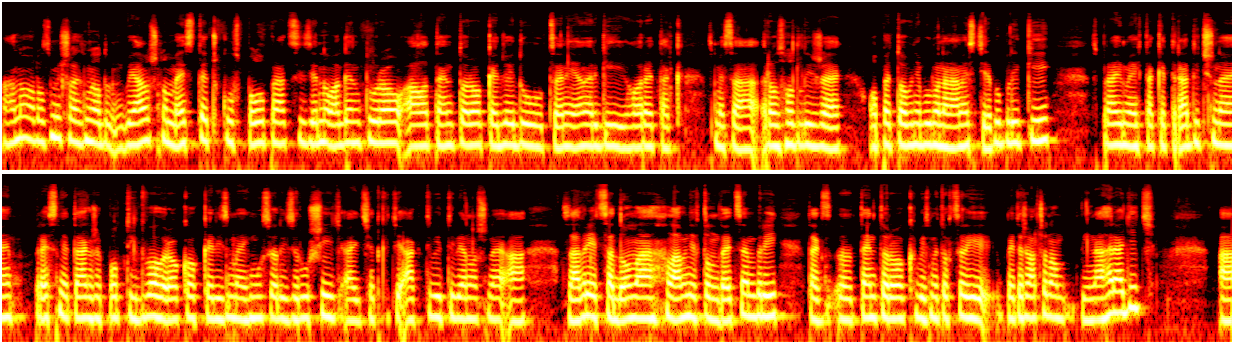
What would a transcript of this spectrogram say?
Áno, rozmýšľali sme o vianočnom mestečku v spolupráci s jednou agentúrou, ale tento rok, keďže idú ceny energií hore, tak sme sa rozhodli, že opätovne budú na námestí republiky Spravíme ich také tradičné, presne tak, že po tých dvoch rokoch, kedy sme ich museli zrušiť, aj všetky tie aktivity vianočné a zavrieť sa doma, hlavne v tom decembri, tak e, tento rok by sme to chceli Petržalčanom vynahradiť a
